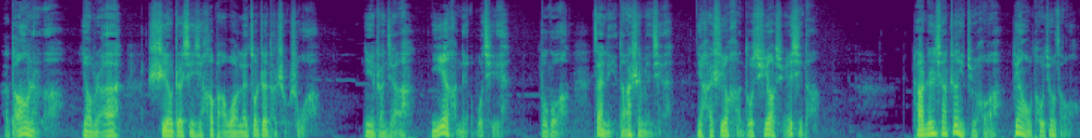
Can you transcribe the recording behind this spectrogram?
啊，当然了，要不然谁有这信心和把握来做这台手术啊？聂专家，你也很了不起，不过在李大师面前，你还是有很多需要学习的。他扔下这一句话，掉头就走。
